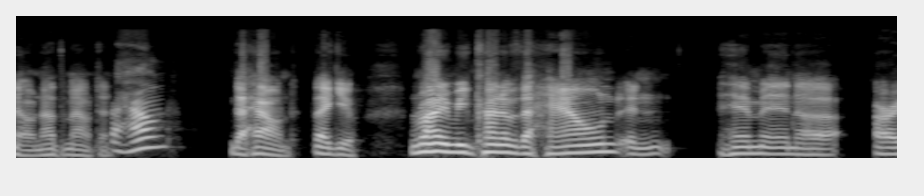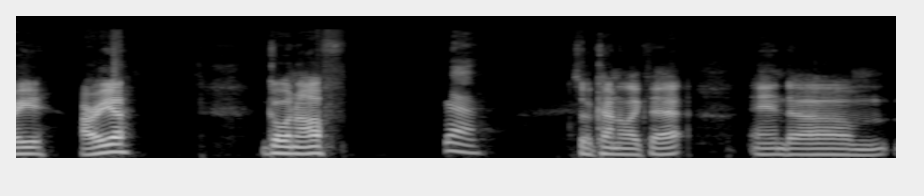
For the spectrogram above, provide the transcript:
No, not the mountain. The hound. The hound. Thank you. Reminded me kind of the hound and him and uh Arya Arya going off. Yeah. So kind of like that. And um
